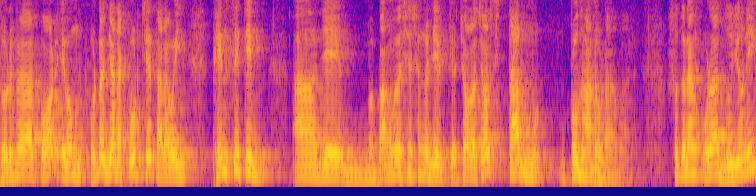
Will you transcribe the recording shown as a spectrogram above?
ধরে ফেলার পর এবং ওটা যারা করছে, তারা ওই ফেন্সিটিভ যে বাংলাদেশের সঙ্গে যে চলাচল, তার প্রধান ওরা আবার। সুতরাং ওরা দুজনেই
